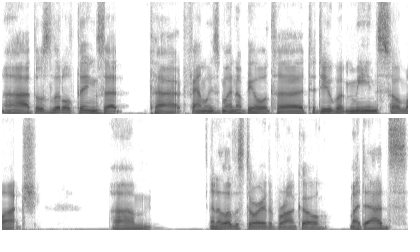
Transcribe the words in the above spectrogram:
uh, those little things that that families might not be able to to do, but means so much. Um, and I love the story of the Bronco. My dad's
